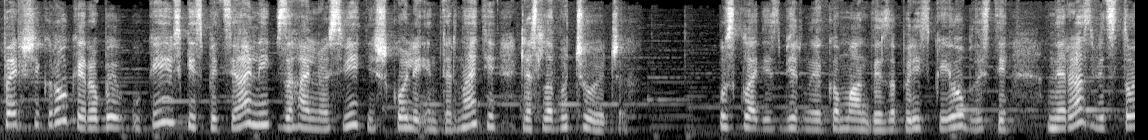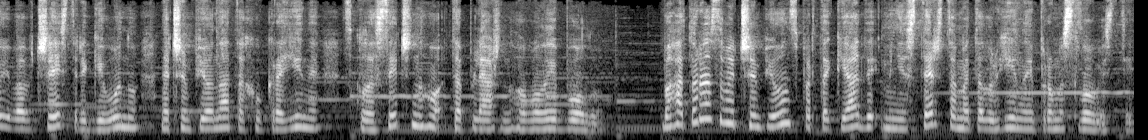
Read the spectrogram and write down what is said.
Перші кроки робив у Київській спеціальній загальноосвітній школі-інтернаті для слабочуючих. У складі збірної команди Запорізької області не раз відстоював честь регіону на чемпіонатах України з класичного та пляжного волейболу. Багаторазовий чемпіон спартакіади Міністерства металургійної промисловості,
